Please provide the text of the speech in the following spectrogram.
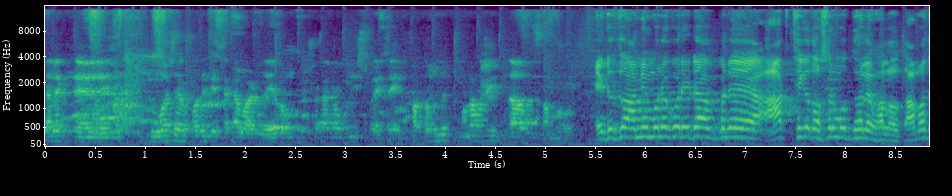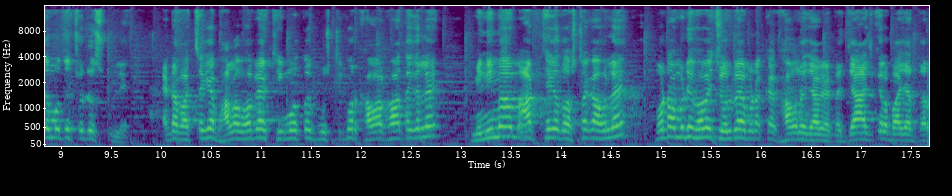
তাহলে দু বছর পরে যে টাকা বাড়লো এবং দুশো টাকা উনিশ পয়সা এই কতগুলো মোটামুটি তাও সম্ভব? এটা তো আমি মনে করি এটা মানে আট থেকে দশের মধ্যে হলে ভালো হতো। আমাদের মতো ছোট স্কুলে একটা বাচ্চাকে ভালোভাবে ঠিকমতো পুষ্টিকর খাবার খাওয়াতে গেলে মিনিমাম আট থেকে দশ টাকা হলে মোটামুটি ভাবে চলবে এমন একটা খাওয়ানো যাবে একটা যা আজকাল বাজার দর।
